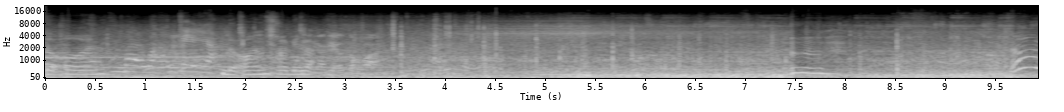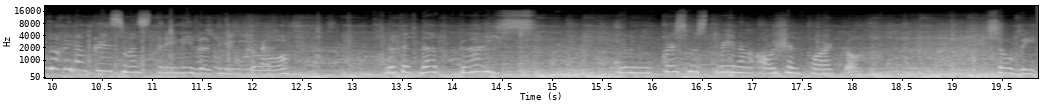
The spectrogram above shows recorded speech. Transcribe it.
Doon. Doon sa kabila. Mm. oh laki ng Christmas tree nila dito. Look at that, guys. Yung Christmas tree ng Ocean Park, oh. So big.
